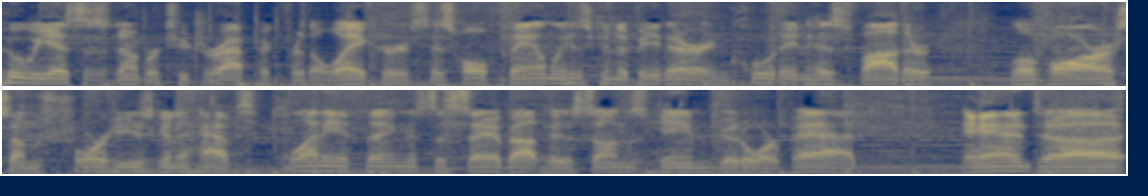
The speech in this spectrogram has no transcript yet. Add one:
who he is as a number two draft pick for the Lakers. His whole family is going to be there, including his father, LaVar. So I'm sure he's going to have plenty of things to say about his son's game, good or bad. And, uh,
